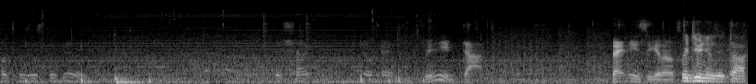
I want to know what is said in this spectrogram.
What was this thing doing? The shot? Okay. We need Doc. That needs to get on. We do need a Doc.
